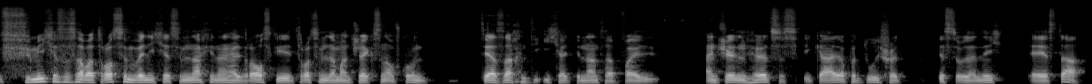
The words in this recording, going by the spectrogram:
für mich ist es aber trotzdem, wenn ich jetzt im Nachhinein halt rausgehe, trotzdem Lamar Jackson aufgrund der Sachen, die ich halt genannt habe, weil ein Jalen Hurts ist, egal ob er Dual Threat ist oder nicht, er ist da.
